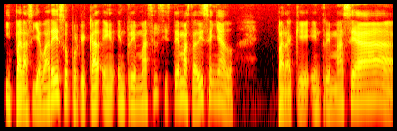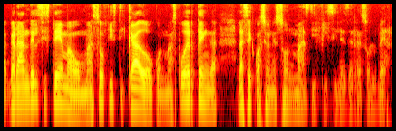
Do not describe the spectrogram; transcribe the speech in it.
Y para llevar eso, porque ca- en- entre más el sistema está diseñado, para que entre más sea grande el sistema o más sofisticado o con más poder tenga, las ecuaciones son más difíciles de resolver.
